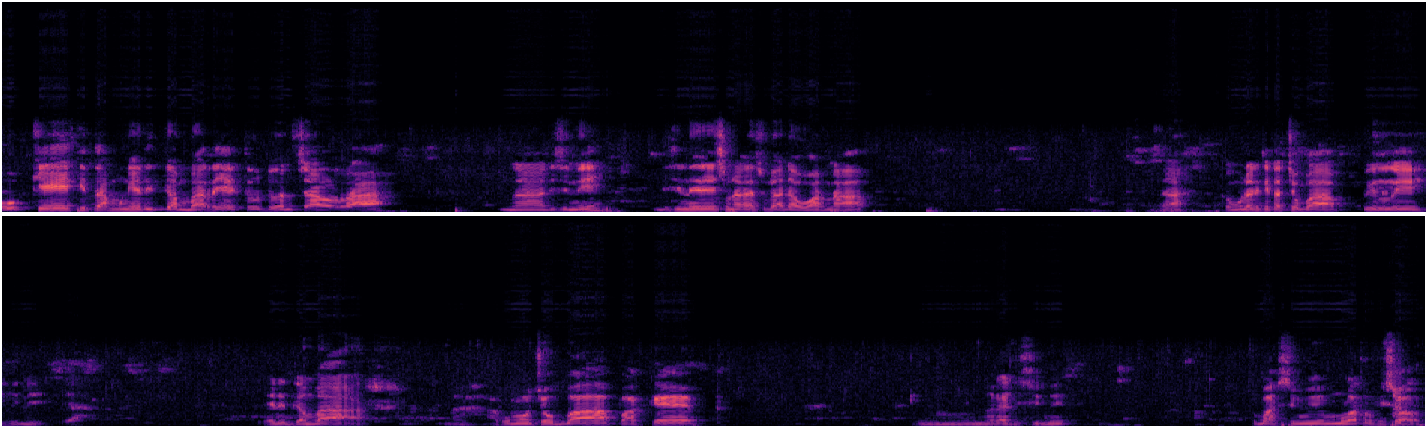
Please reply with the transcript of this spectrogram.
Oke kita mengedit gambar yaitu dengan cara nah di sini. Di sini sebenarnya sudah ada warna ya kemudian kita coba pilih ini ya edit gambar nah aku mau coba pakai hmm, ada di sini coba simulator visual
